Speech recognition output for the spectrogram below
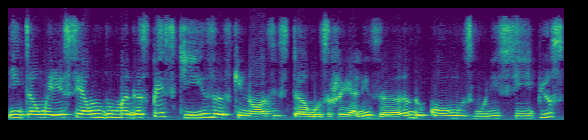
Então, esse é um, uma das pesquisas que nós estamos realizando com os municípios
